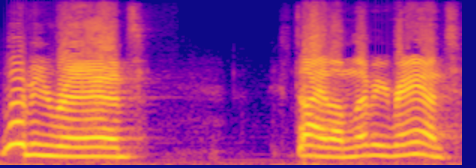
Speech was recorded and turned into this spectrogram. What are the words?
Let me rant! Stylum, let me rant!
